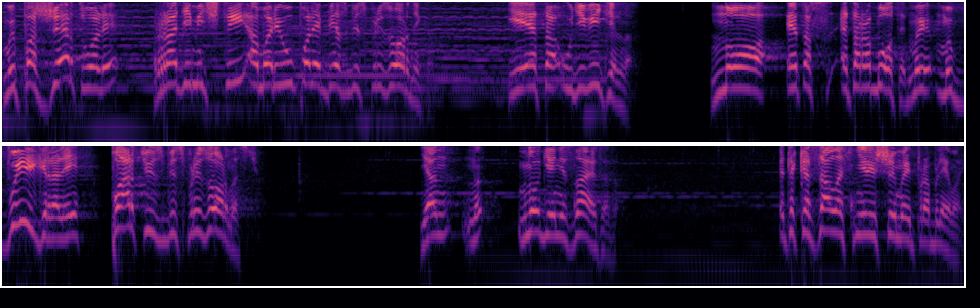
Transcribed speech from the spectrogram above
Мы пожертвовали ради мечты о Мариуполе без беспризорников. И это удивительно. Но это, это работает. Мы, мы выиграли партию с беспризорностью. Я, многие не знают это. Это казалось нерешимой проблемой.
